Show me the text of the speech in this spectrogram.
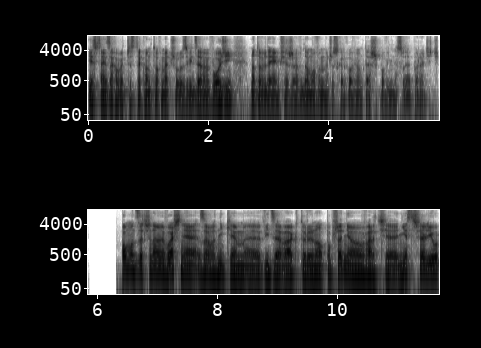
jest w stanie zachować czyste konto w meczu z Widzewem w Łodzi, no to wydaje mi się, że w domowym meczu z Krakowią też powinny sobie poradzić. Pomoc zaczynamy właśnie zawodnikiem e, Widzewa, który no poprzednio Warcie nie strzelił,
